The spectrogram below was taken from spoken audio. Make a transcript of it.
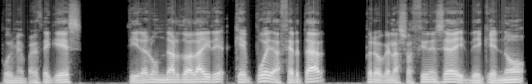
pues me parece que es tirar un dardo al aire que puede acertar, pero que las opciones hay de que no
